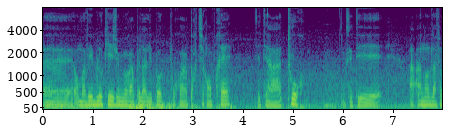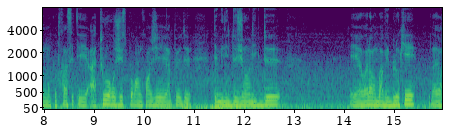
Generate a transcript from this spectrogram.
Euh, on m'avait bloqué, je me rappelle à l'époque, pour euh, partir en prêt. C'était à Tours. C'était à un an de la fin de mon contrat, c'était à Tours juste pour engranger un peu de, minutes de jeu en Ligue 2. Et euh, voilà, on m'avait bloqué. D'ailleurs,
